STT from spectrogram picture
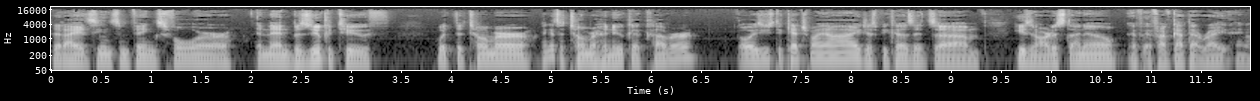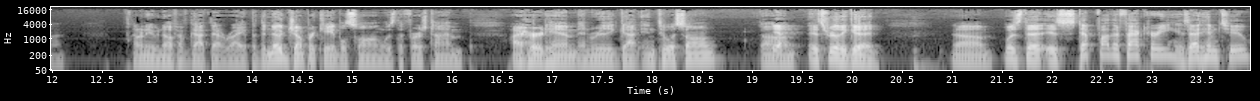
that I had seen some things for, and then Bazooka Tooth with the Tomer. I think it's a Tomer Hanuka cover. Always used to catch my eye just because it's um, he's an artist I know. If, if I've got that right, hang on. I don't even know if I've got that right, but the No Jumper Cable song was the first time I heard him and really got into a song. Um, Yeah. it's really good. Um, was the is Stepfather Factory? Is that him too?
